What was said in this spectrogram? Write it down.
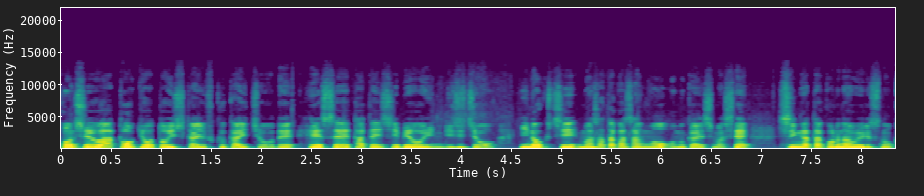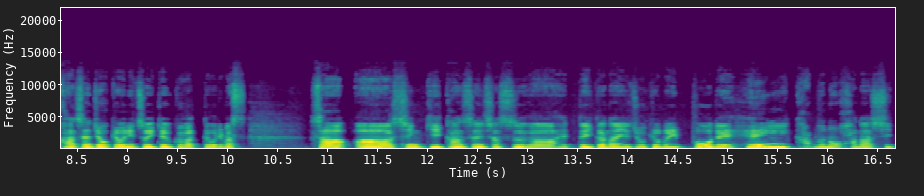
今週は東京都医師会副会長で平成立石病院理事長井ノ口正隆さんをお迎えしまして新型コロナウイルスの感染状況について伺っております。さあ新規感染者数が減っていかない状況の一方で変異株の話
